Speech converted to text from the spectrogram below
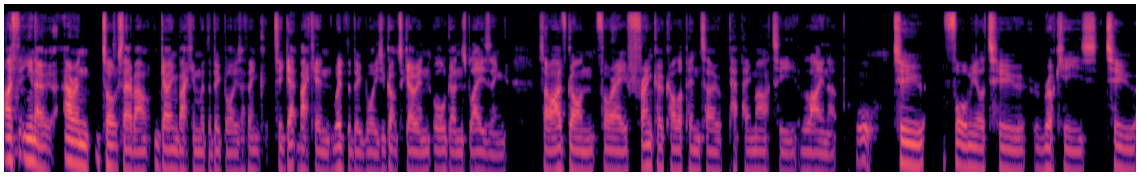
I think you know, Aaron talks there about going back in with the big boys. I think to get back in with the big boys, you've got to go in all guns blazing. So I've gone for a Franco Colapinto, Pepe Marti lineup. Ooh. Two Formula Two rookies, two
